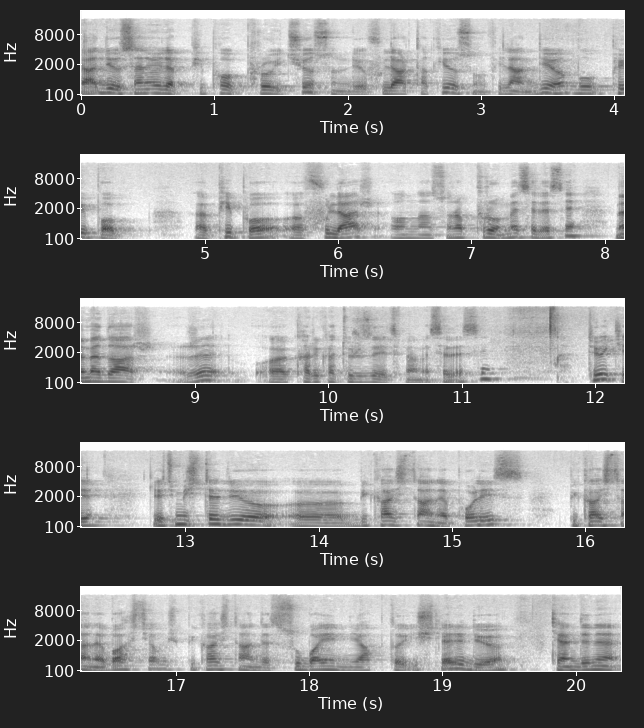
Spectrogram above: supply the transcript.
ya diyor sen öyle Pipo Pro içiyorsun diyor. Fular takıyorsun filan diyor. Bu Pipo e, Pipo, e, Fular ondan sonra Pro meselesi Mehmet Ağar'ı e, karikatürize etme meselesi. Diyor ki geçmişte diyor birkaç tane polis, birkaç tane başçavuş, birkaç tane de subayın yaptığı işleri diyor kendine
